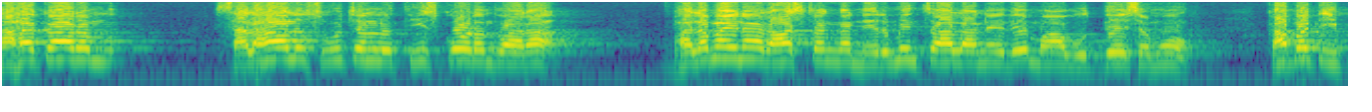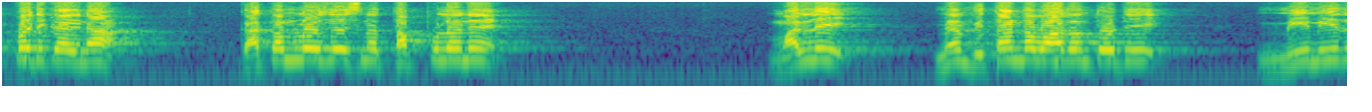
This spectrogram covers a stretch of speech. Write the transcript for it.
సహకారం సలహాలు సూచనలు తీసుకోవడం ద్వారా బలమైన రాష్ట్రంగా నిర్మించాలనేదే మా ఉద్దేశము. కాబట్టి ఇప్పటికైనా గతంలో చేసిన తప్పులనే మళ్ళీ మేము వితండవాదంతో మీ మీద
